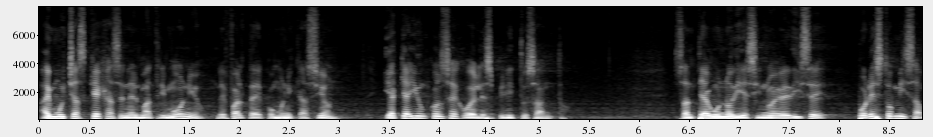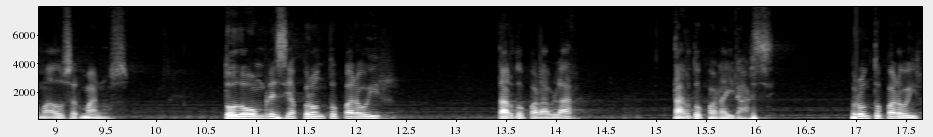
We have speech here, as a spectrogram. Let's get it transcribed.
Hay muchas quejas en el matrimonio de falta de comunicación. Y aquí hay un consejo del Espíritu Santo. Santiago 1.19 dice, por esto mis amados hermanos, todo hombre sea pronto para oír, tardo para hablar, tardo para irarse, pronto para oír.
